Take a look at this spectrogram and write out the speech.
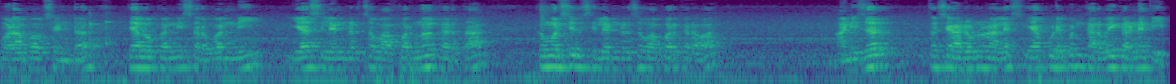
वडापाव सेंटर त्या लोकांनी सर्वांनी या सिलेंडरचा वापर न करता कमर्शियल सिलेंडरचा वापर करावा. आणि जर तसे आढळून आल्यास यापुढे पण कारवाई करण्यात येईल.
